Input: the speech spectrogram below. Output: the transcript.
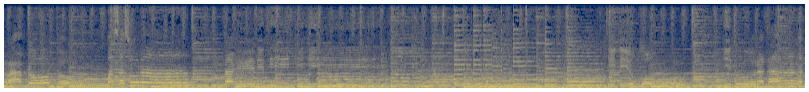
Rabdong oto masa sona Tahe ditikii Titi opo sangat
